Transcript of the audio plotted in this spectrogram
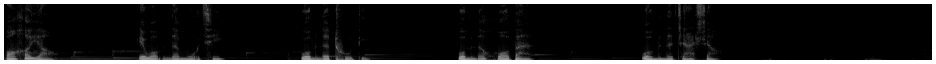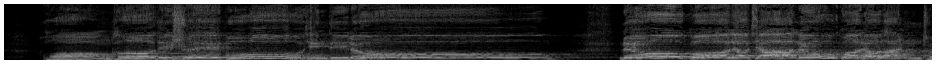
黄河谣》，给我们的母亲，我们的土地。我们的伙伴，我们的家乡。黄河的水不停地流，流过了家，流过了兰州，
